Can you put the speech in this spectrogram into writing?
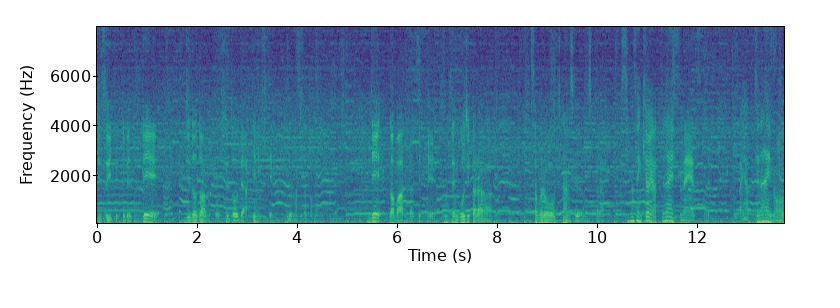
気づいてくれて自動ドアのこう手動で開けに来てくれましたと。でガバッと開けて「すいません5時からサブロー来たんですけど」っつったら「すいません今日やってないっすね」っつって「あやってないの?」っ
